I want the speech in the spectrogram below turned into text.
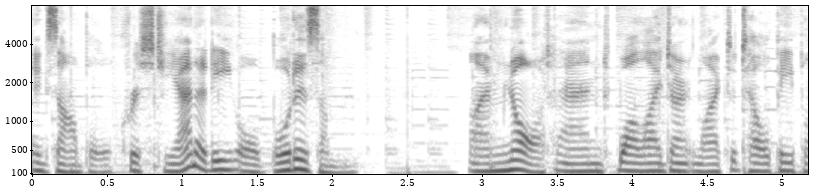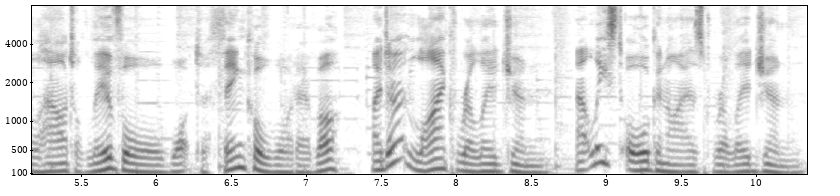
Example, Christianity or Buddhism? I'm not, and while I don't like to tell people how to live or what to think or whatever, I don't like religion, at least organised religion.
